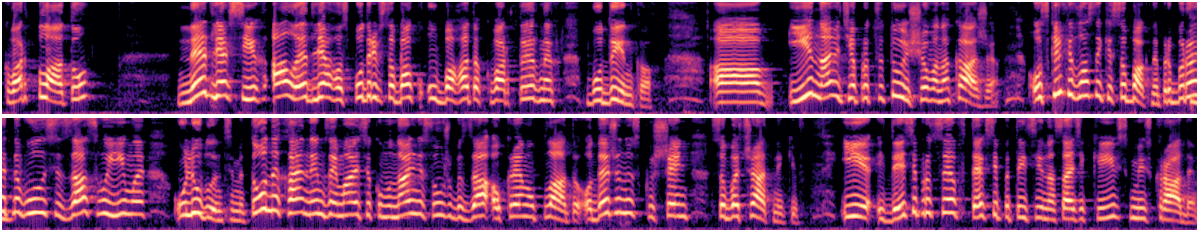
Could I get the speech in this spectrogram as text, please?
квартплату не для всіх, але для господарів собак у багатоквартирних будинках. А, і навіть я процитую, що вона каже: оскільки власники собак не прибирають на вулиці за своїми улюбленцями, то нехай ним займаються комунальні служби за окрему плату, одержану з кишень собачатників. І йдеться про це в тексті петиції на сайті Київської міськради.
